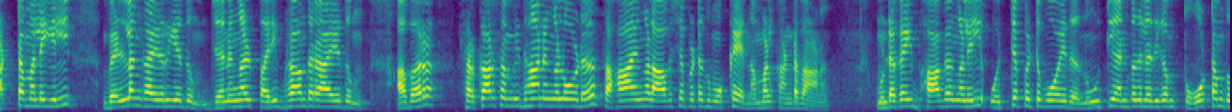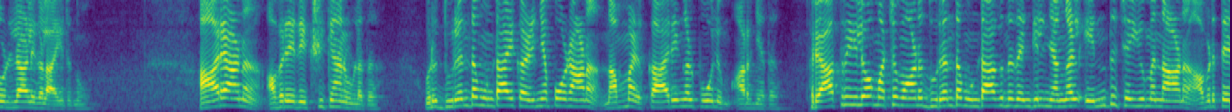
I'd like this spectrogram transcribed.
അട്ടമലയിൽ വെള്ളം കയറിയതും ജനങ്ങൾ പരിഭ്രാന്തരായതും അവർ സർക്കാർ സംവിധാനങ്ങളോട് സഹായങ്ങൾ ആവശ്യപ്പെട്ടതുമൊക്കെ നമ്മൾ കണ്ടതാണ്. മുണ്ടകൈ ഭാഗങ്ങളിൽ ഒറ്റപ്പെട്ടു പോയത് നൂറ്റി അൻപതിലധികം തോട്ടം തൊഴിലാളികളായിരുന്നു. ആരാണ് അവരെ രക്ഷിക്കാനുള്ളത്? ഒരു ദുരന്തമുണ്ടായി കഴിഞ്ഞപ്പോഴാണ് നമ്മൾ കാര്യങ്ങൾ പോലും അറിഞ്ഞത്. രാത്രിയിലോ മറ്റുമാണ് ദുരന്തം ഉണ്ടാകുന്നതെങ്കിൽ ഞങ്ങൾ എന്ത് ചെയ്യുമെന്നാണ് അവിടുത്തെ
